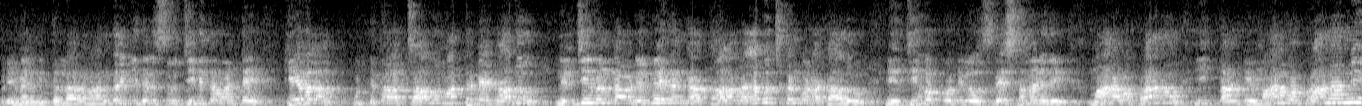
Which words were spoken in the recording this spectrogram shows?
ప్రేమైన మిత్రులారా మనందరికీ తెలుసు జీవితం అంటే కేవలం పుట్టుక చావు మాత్రమే కాదు నిర్జీవంగా నిర్వేదంగా కాలం వెళ్ళబుచ్చడం కూడా కాదు. ఈ జీవకోటిలో శ్రేష్టమైనది మానవ ప్రాణం. ఇట్లాంటి మానవ ప్రాణాన్ని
